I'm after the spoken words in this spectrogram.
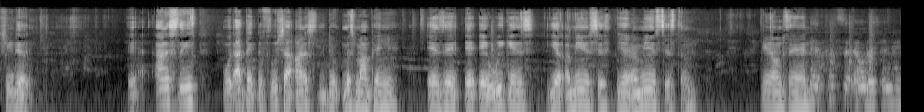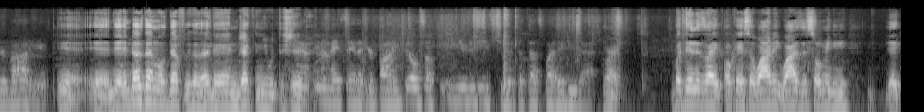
she did. It, honestly, what I think the flu shot honestly do, miss my opinion, is it, it it weakens your immune system. Your immune system. You know what I'm saying? It puts the illness into your body. Yeah, yeah, yeah, it does that most definitely because they're injecting you with the shit. Yeah, and then they say that your body builds up immunities to it. That that's why they do that. Right. But then it's like, okay, so why do, why is there so many? Like,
